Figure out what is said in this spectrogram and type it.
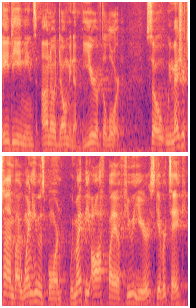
AD means Anno Dominum, the year of the Lord. So we measure time by when he was born. We might be off by a few years, give or take.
